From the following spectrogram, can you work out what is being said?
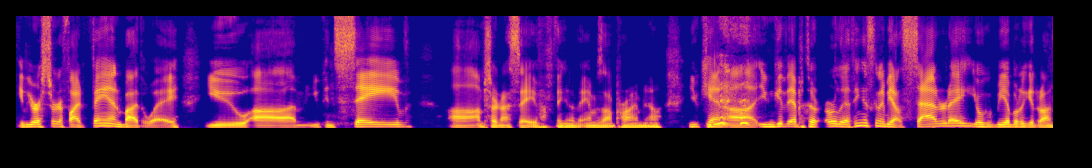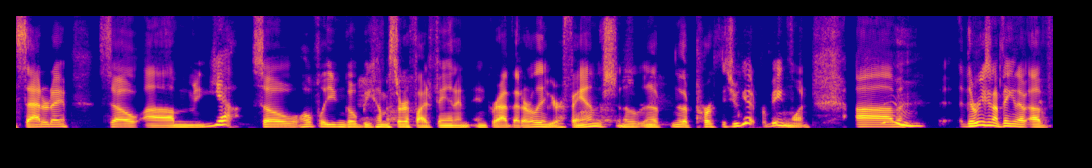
If you're a certified fan, by the way, you um you can save. Uh, I'm sorry, not save. I'm thinking of Amazon Prime now. You can uh, you can get the episode early. I think it's going to be out Saturday. You'll be able to get it on Saturday. So um, yeah. So hopefully you can go become a certified fan and, and grab that early if you're a fan. It's another, another perk that you get for being one. Um, Hmm. the reason I'm thinking of, of,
